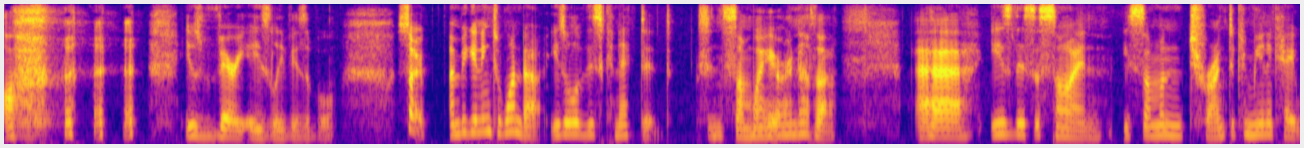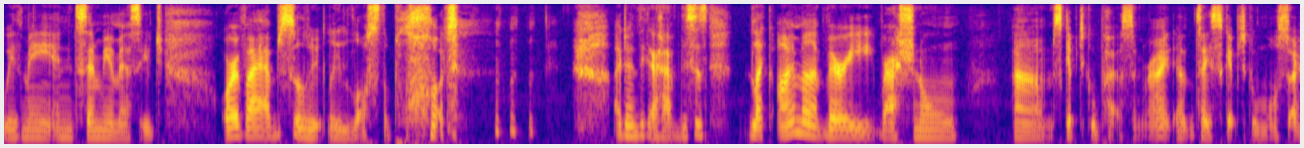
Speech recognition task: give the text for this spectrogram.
oh, it was very easily visible. So I'm beginning to wonder is all of this connected in some way or another? Uh, is this a sign? Is someone trying to communicate with me and send me a message? Or have I absolutely lost the plot? I don't think I have. This is like I'm a very rational, um, skeptical person, right? I'd say skeptical more so.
